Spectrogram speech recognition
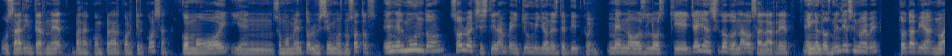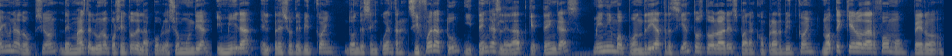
usar internet para comprar cualquier cosa, como hoy y en su momento lo hicimos nosotros. En el mundo solo existirán 21 millones de Bitcoin, menos los que ya hayan sido donados a la red. En el 2019 Todavía no hay una adopción de más del 1% de la población mundial y mira el precio de Bitcoin, donde se encuentra. Si fuera tú y tengas la edad que tengas, mínimo pondría 300 dólares para comprar Bitcoin. No te quiero dar FOMO, pero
